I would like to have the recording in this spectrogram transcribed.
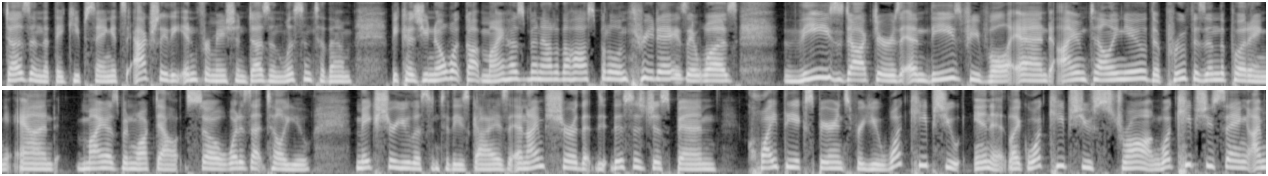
dozen that they keep saying, it's actually the information doesn't listen to them because you know what got my husband out of the hospital in three days? It was these doctors and these people. And I am telling you, the proof is in the pudding. And my husband walked out. So, what does that tell you? Make sure you listen to these guys. And I'm sure that th- this has just been quite the experience for you. What keeps you in it? Like, what keeps you strong? What keeps you saying, I'm,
